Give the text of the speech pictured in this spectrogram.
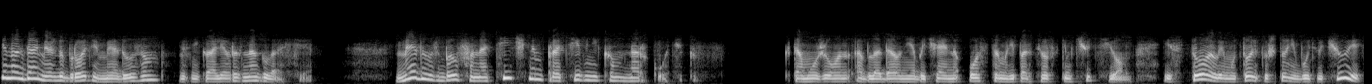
Иногда между Броди и Медоузом возникали разногласия. Медоуз был фанатичным противником наркотиков. К тому же он обладал необычайно острым репортерским чутьем, и стоило ему только что-нибудь учуять,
